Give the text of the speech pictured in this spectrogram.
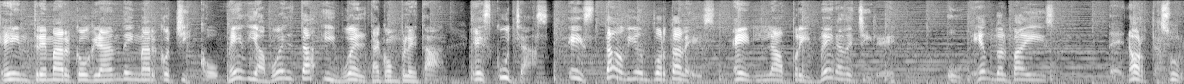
Entre Marco Grande y Marco Chico, media vuelta y vuelta completa. Escuchas Estadio en Portales en la Primera de Chile, uniendo al país de norte a sur.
